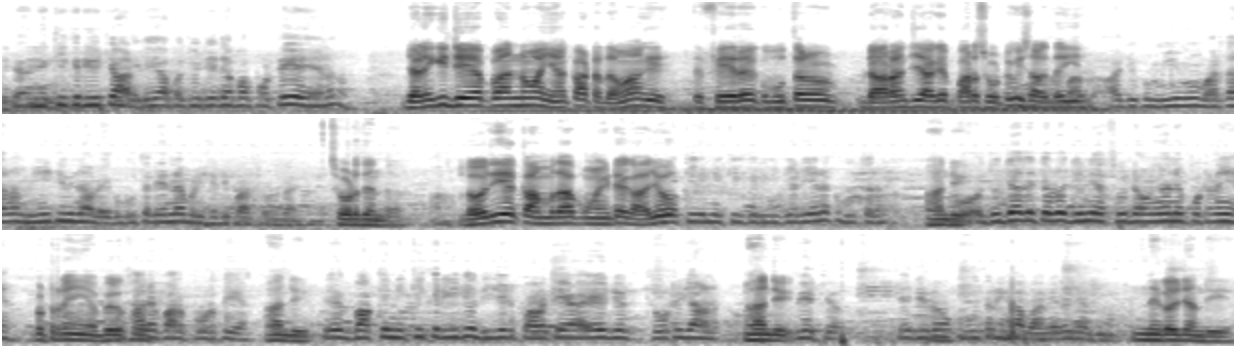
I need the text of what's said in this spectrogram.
ਜੇ ਨਿੱਕੀ ਕਰੀ ਝਾੜ ਕੇ ਆਪਾਂ ਦੂਜੇ ਤੇ ਆਪਾਂ ਪੁੱਟੇ ਹੋਏ ਆ ਨਾ। ਜਾਣੀ ਕਿ ਜੇ ਆਪਾਂ ਨਵਾਈਆਂ ਘੱਟ ਦਵਾਂਗੇ ਤੇ ਫਿਰ ਕਬੂਤਰ ਡਾਰਾਂ 'ਚ ਜਾ ਕੇ ਪਰ ਸੁੱਟ ਵੀ ਸਕਦਾ ਹੀ ਹੈ ਅੱਜ ਕੋ ਮੀਂਹ ਮੂੰਹ ਮਰਦਾ ਨਾ ਮੀਂਹ 'ਚ ਵੀ ਨਾ ਹੋਵੇ ਕਬੂਤਰ ਇਹਨਾਂ ਬੜੀ ਛੇਤੀ ਪਾਰ ਸੁੱਟਦਾ। ਛੋੜ ਦਿੰਦਾ। ਲੋ ਜੀ ਇਹ ਕੰਮ ਦਾ ਪੁਆਇੰਟ ਹੈਗਾ ਜੋ। ਨਿੱਕੀ ਨਿੱਕੀ ਕਰੀ ਜਿਹੜੀ ਹੈ ਨਾ ਕਬੂਤਰ ਹਾਂਜੀ। ਉਹ ਦੂਜਾ ਤੇ ਚਲੋ ਜਿਹਨੇ ਅਸੂ ਡਾਉਣੀਆਂ ਨੇ ਪੁੱਟਣੇ ਆ। ਪੁੱਟਣੇ ਆ ਬਿਲਕੁਲ। ਸਾਰੇ ਪਰ ਪੁੱਟਦੇ ਆ। ਹਾਂਜੀ। ਤੇ ਬਾਕੀ ਨਿੱਕੀ ਕਰੀਜ ਹੁੰਦੀ ਜਿਹੜੀ ਪਲ ਕੇ ਆਏ ਜੇ ਛੁੱਟ ਜਾਣ ਹਾਂਜੀ। ਵਿੱਚ ਤੇ ਜਦੋਂ ਕਬੂਤਰ ਦੀ ਹਵਾ ਨਿਕਲ ਜਾਂਦੀ ਹੈ, ਨਿਕਲ ਜਾਂਦੀ ਹੈ।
